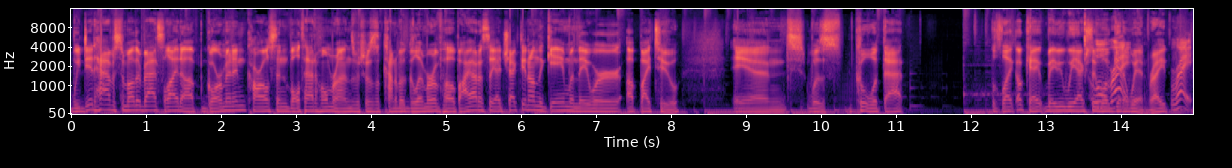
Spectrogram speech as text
we did have some other bats light up. Gorman and Carlson both had home runs, which was kind of a glimmer of hope. I honestly, I checked in on the game when they were up by two and was cool with that. Was like, okay, maybe we actually Well, will get a win, right? Right.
